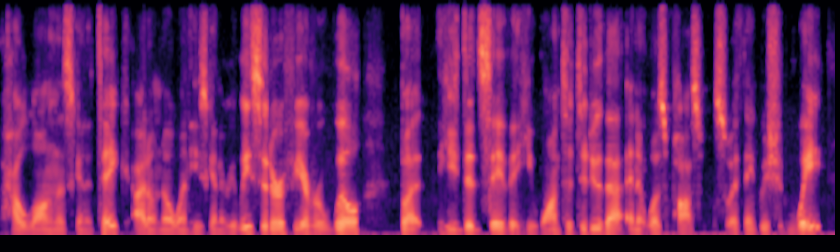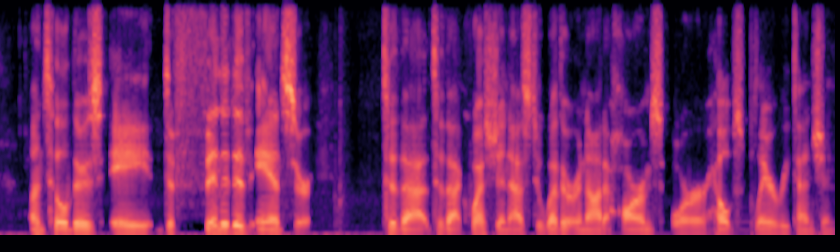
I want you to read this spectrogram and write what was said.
how long that's going to take. I don't know when he's going to release it or if he ever will. But he did say that he wanted to do that and it was possible. So I think we should wait until there's a definitive answer to that to that question as to whether or not it harms or helps player retention.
